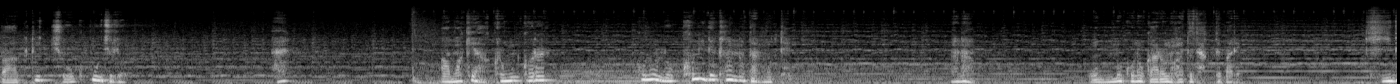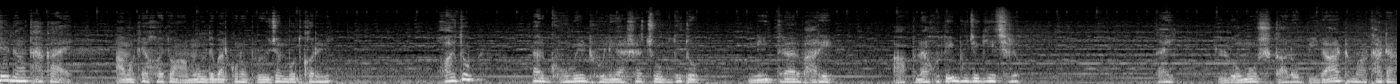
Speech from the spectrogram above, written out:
বাঘটি চোখ বুঝল হ্যাঁ আমাকে আক্রমণ করার কোনো লক্ষণই দেখলাম না তার মধ্যে। না না, অন্য কোনো কারণ হয়তো থাকতে পারে। খিদে না থাকায় আমাকে হয়তো আমল দেবার কোনো প্রয়োজন বোধ করেনি। হয়তো তার ঘুমে ঢুলে আসা চোখ দুটো নিদ্রার ভারে আপনা হতেই বুঝে গিয়েছিল। তাই লোমস কালো বিরাট মাথাটা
